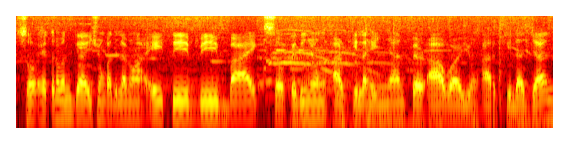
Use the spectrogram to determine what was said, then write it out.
So, ito naman guys, yung kanila mga ATV bikes. So, pwede nyong arkilahin yan per hour yung arkila dyan.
